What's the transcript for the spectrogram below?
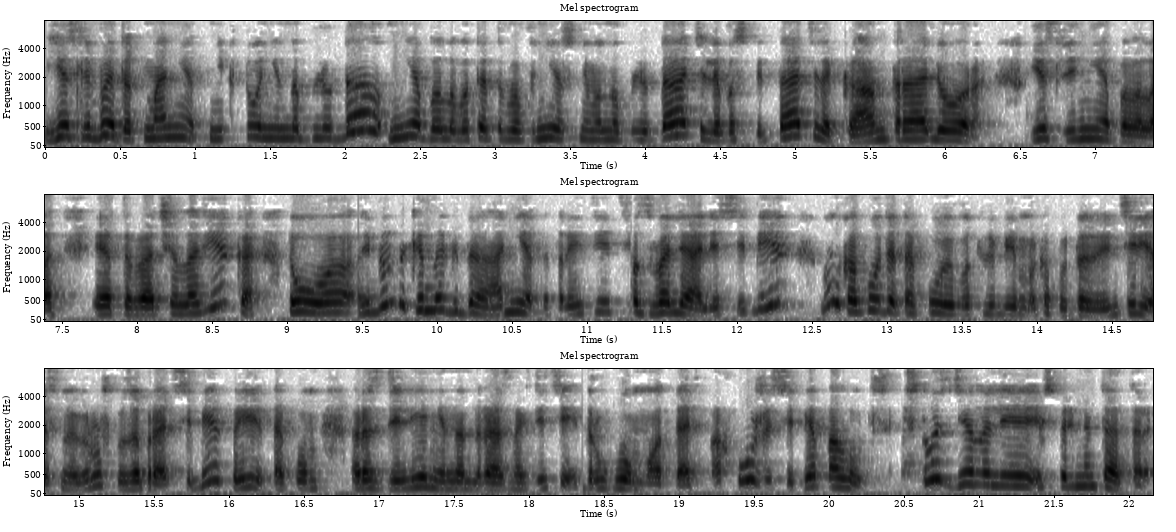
если в этот момент никто не наблюдал, не было вот этого внешнего наблюдателя, воспитателя, контролера. Если не было этого человека, то ребенок иногда, некоторые дети позволяли себе, ну, какую-то такую вот любимую, какую-то интересную игрушку забрать себе при таком разделении на разных детей. Другому отдать похуже, себе получше. Что сделали экспериментаторы?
